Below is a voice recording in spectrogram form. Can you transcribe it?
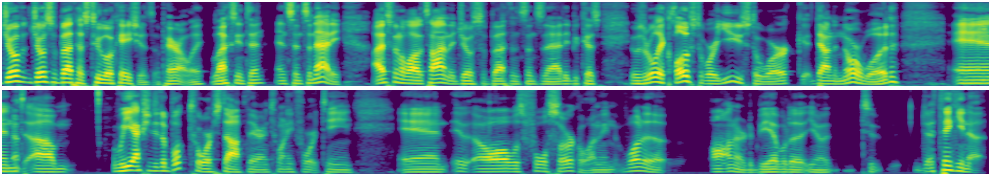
jo- Joseph Beth has two locations apparently, Lexington and Cincinnati. I've spent a lot of time at Joseph Beth in Cincinnati because it was really close to where you used to work down in Norwood, and um, we actually did a book tour stop there in 2014, and it all was full circle. I mean, what a honor to be able to you know to thinking. uh,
